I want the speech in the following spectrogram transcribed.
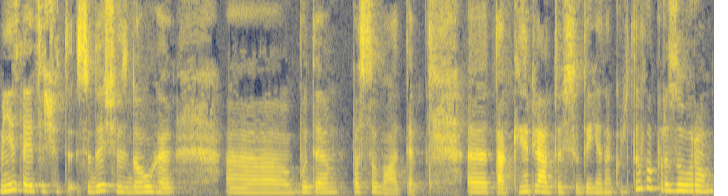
Мені здається, що сюди щось довге е, буде пасувати. Е, Так, гірлянду сюди я накрутила прозоро.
